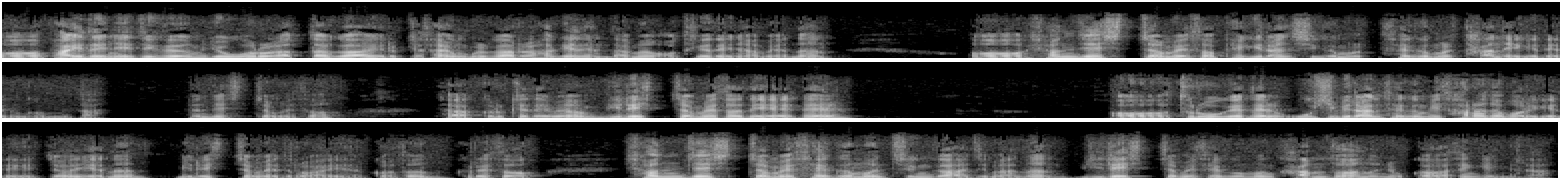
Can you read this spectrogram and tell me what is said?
어, 바이든이 지금 요거를 갖다가 이렇게 사용 불가를 하게 된다면 어떻게 되냐면은 어, 현재 시점에서 100이란 시금을, 세금을 다 내게 되는 겁니다. 현재 시점에서. 자, 그렇게 되면 미래 시점에서 내야 될, 어, 들어오게 될 50이란 세금이 사라져 버리게 되겠죠. 얘는 미래 시점에 들어와야 될 것은. 그래서 현재 시점의 세금은 증가하지만은 미래 시점의 세금은 감소하는 효과가 생깁니다.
